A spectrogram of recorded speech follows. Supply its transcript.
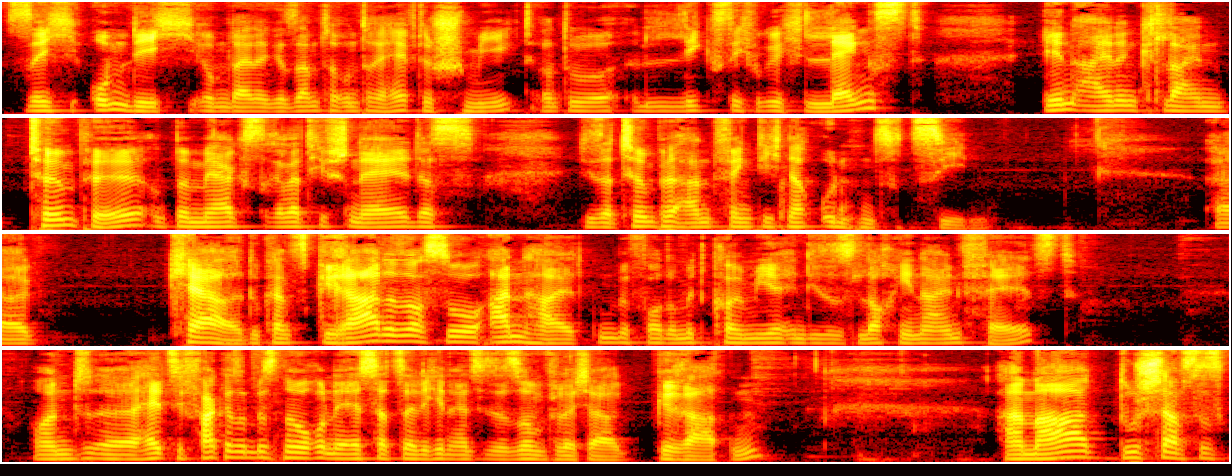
sich um dich, um deine gesamte untere Hälfte schmiegt und du legst dich wirklich längst in einen kleinen Tümpel und bemerkst relativ schnell, dass dieser Tümpel anfängt, dich nach unten zu ziehen. Äh, Kerl, du kannst gerade noch so anhalten, bevor du mit Kolmir in dieses Loch hineinfällst. Und äh, hältst die Fackel so ein bisschen hoch und er ist tatsächlich in eins dieser Sumpflöcher geraten. Amar, du schaffst es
